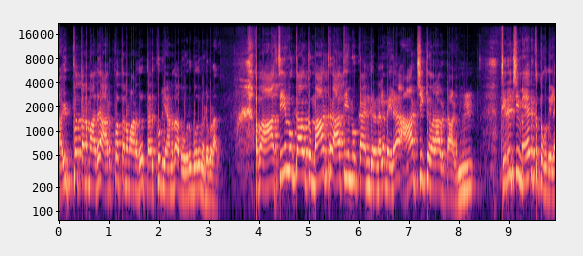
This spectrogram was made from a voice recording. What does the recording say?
அல்பத்தனமானது அற்பத்தனமானது தற்குறியானது அது ஒருபோதும் எடுபடாது அப்ப அ- திமுகவுக்கு மாற்று அதிமுக என்கிற நிலைமையில ஆட்சிக்கு வராவிட்டாலும் திருச்சி மேற்கு தொகுதியில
